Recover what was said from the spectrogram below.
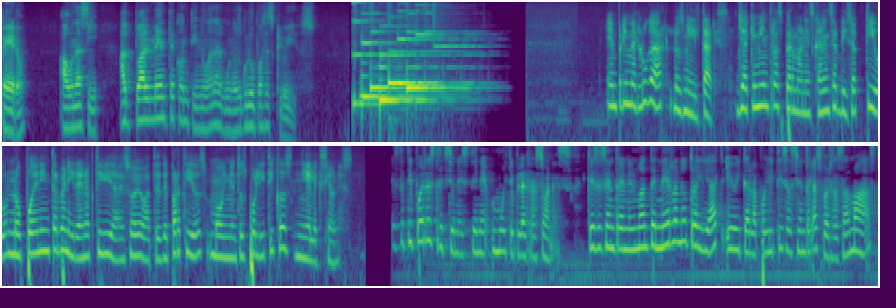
Pero, aún así, actualmente continúan algunos grupos excluidos. En primer lugar, los militares, ya que mientras permanezcan en servicio activo no pueden intervenir en actividades o debates de partidos, movimientos políticos ni elecciones. Este tipo de restricciones tiene múltiples razones, que se centran en mantener la neutralidad y evitar la politización de las Fuerzas Armadas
